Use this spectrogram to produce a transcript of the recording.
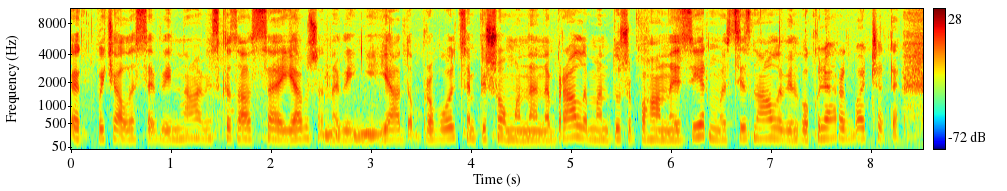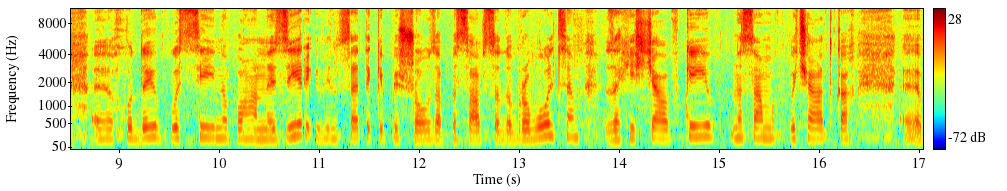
Як почалася війна, він сказав, все, я вже на війні, я добровольцем пішов, мене не брали, в мене дуже поганий зір. Ми всі знали, він в окулярах, бачите, е, ходив постійно, поганий зір, і він все-таки пішов, записався добровольцем, захищав Київ на самих початках. Е,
